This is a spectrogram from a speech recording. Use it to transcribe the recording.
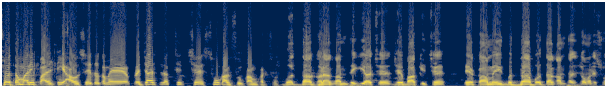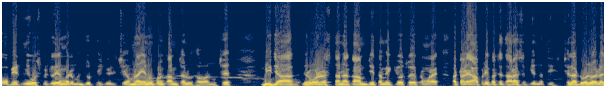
જો તમારી પાર્ટી આવશે તો તમે પ્રજા લક્ષિત છે? શું કામ શું કામ કરશો? બધા ઘણા કામ થઈ ગયા છે જે બાકી છે એ કામ બધા બધા કામ થશે જો અમારે સો બેડની હોસ્પિટલ અમારે મંજૂર થઈ ગયેલી છે. હમણાં એનું પણ કામ ચાલુ થવાનું છે. બીજા રોડ રસ્તાના કામ જે તમે કહો છો એ પ્રમાણે અટાણે આપણી પાસે ધારાસભ્ય નથી છેલ્લા દોઢ એટલે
